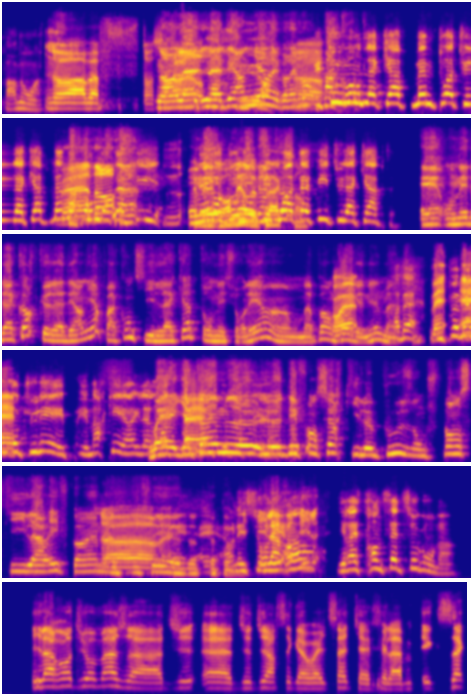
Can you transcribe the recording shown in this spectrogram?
Pardon. hein. Non, bah, pff, attends, Non, la, dernière est vraiment. Ah. Et Par tout le monde la capte. Même toi, tu la captes. Même non, ta fille. Même en on est toi, ça. ta fille, tu la captes. Eh, on est d'accord que la dernière, par contre, s'il la capte, on est sur les 1. On n'a pas encore Ouais. gagné le match. Ah ben, Mais, il peut même eh. reculer et, et marquer. hein. Il a Ouais, il y a quand même le, hein. défenseur qui le pousse, donc je pense qu'il arrive quand même à Non, pousser mais- euh, Eh, côté. On est sur Il les a- 1. il- Il reste 37 secondes. hein. Il a rendu hommage à JJ Arcega Whiteside qui avait fait la exact,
